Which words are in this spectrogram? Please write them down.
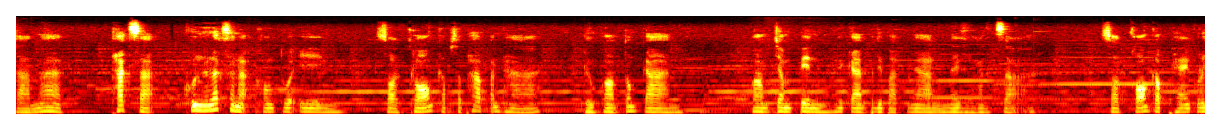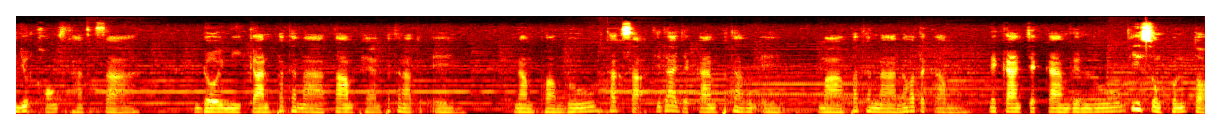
สามารถ ทักษะคุณลักษณะของตัวเอง สอดคล้องกับสภาพปัญหา หรือความต้องการ ความจำเป็นในการปฏิบัติงานในสถานศึกษา สอดคล้องกับแผนกลยุทธ์ของสถานศึกษา โดยมีการพัฒนาตามแผนพัฒนาตนเองนำความรู้ทักษะที่ได้จากการพัฒนาตนเอง มาพัฒนานวัตกรรม ในการจัดการเรียนรู้ที่ส่งผลต่อ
